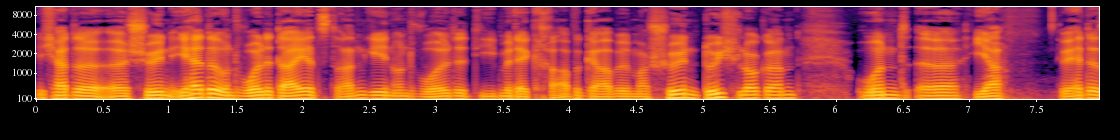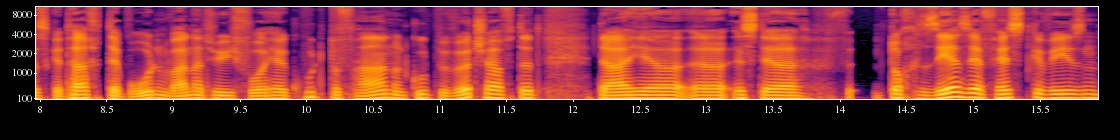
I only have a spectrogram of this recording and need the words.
Ich hatte äh, schön Erde und wollte da jetzt dran gehen und wollte die mit der Grabegabel mal schön durchlockern. Und äh, ja, Wer hätte es gedacht, der Boden war natürlich vorher gut befahren und gut bewirtschaftet. Daher äh, ist der doch sehr, sehr fest gewesen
